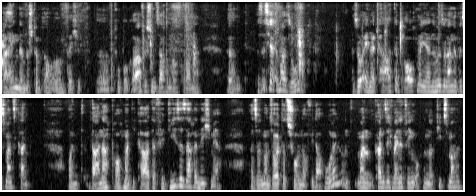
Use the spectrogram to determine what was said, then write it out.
Da hängen dann bestimmt auch irgendwelche äh, topografischen Sachen noch dran. Ähm, das ist ja immer so, so eine Karte braucht man ja nur so lange, bis man es kann. Und danach braucht man die Karte für diese Sache nicht mehr. Also man sollte es schon noch wiederholen und man kann sich meinetwegen auch eine Notiz machen.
